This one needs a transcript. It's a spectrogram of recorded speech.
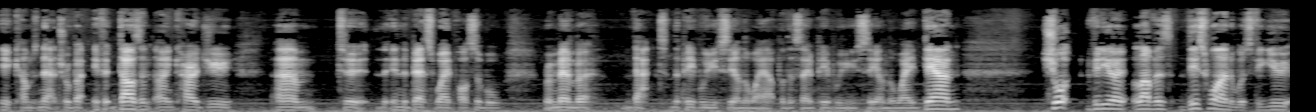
it, comes natural. But if it doesn't, I encourage you um, to, in the best way possible, remember that the people you see on the way up are the same people you see on the way down. Short video lovers, this one was for you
